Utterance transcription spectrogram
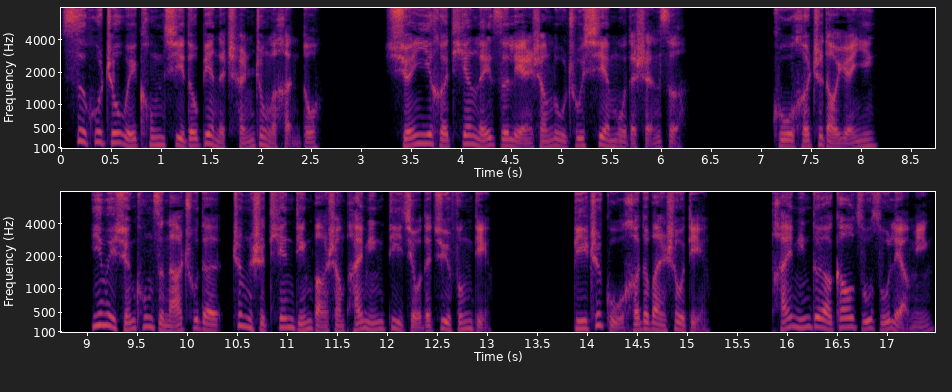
似乎周围空气都变得沉重了很多。玄一和天雷子脸上露出羡慕的神色。古河知道原因，因为玄空子拿出的正是天鼎榜上排名第九的飓风鼎，比之古河的万寿鼎。排名都要高足足两名，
